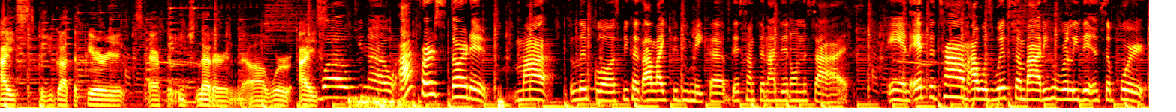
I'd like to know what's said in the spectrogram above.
Iced, because you got the periods after each letter and uh, word iced. Well, you know, I first started my lip gloss because I like to do makeup. That's something I did on the side. And at the time, I was with somebody who really didn't support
